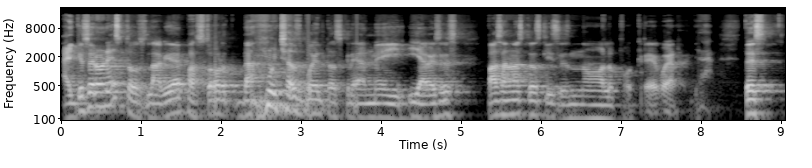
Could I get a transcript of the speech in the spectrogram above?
hay que ser honestos, la vida de pastor da muchas vueltas, créanme, y, a veces pasan unas cosas que dices, no lo puedo creer, bueno, ya. Entonces,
